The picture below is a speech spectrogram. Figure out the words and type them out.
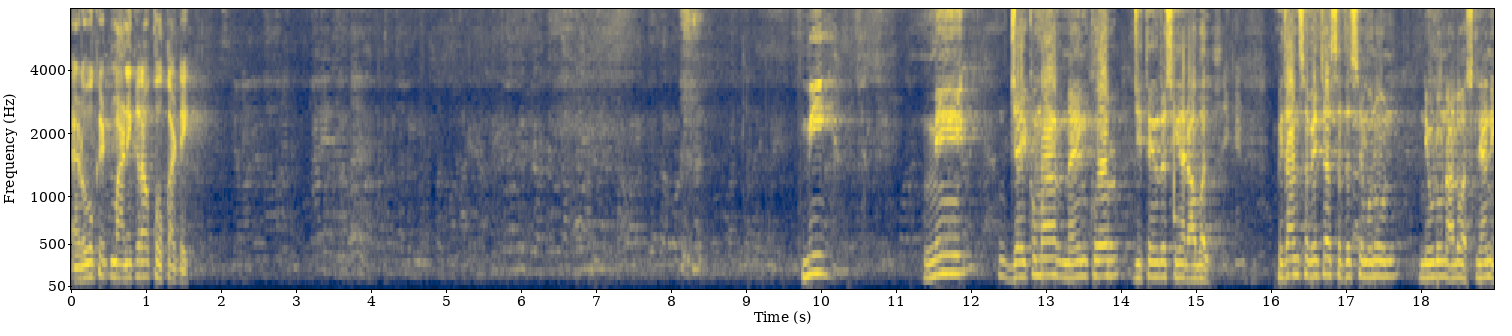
ॲडव्होकेट माणिकराव कोकाटे. मी मी जयकुमार नयनकोर जितेंद्र सिंह रावल विधानसभेचा सदस्य म्हणून निवडून आलो असल्याने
